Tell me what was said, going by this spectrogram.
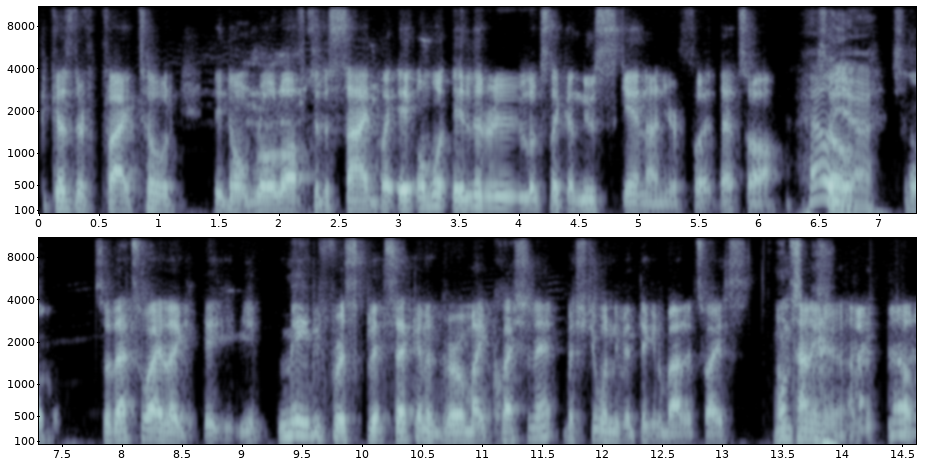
Because they're five toed, they don't roll off to the side, but it almost it literally looks like a new skin on your foot. That's all. hell so- yeah. So so that's why like it, it, maybe for a split second a girl might question it, but she wasn't even thinking about it twice. I'm Once- telling you, I know,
